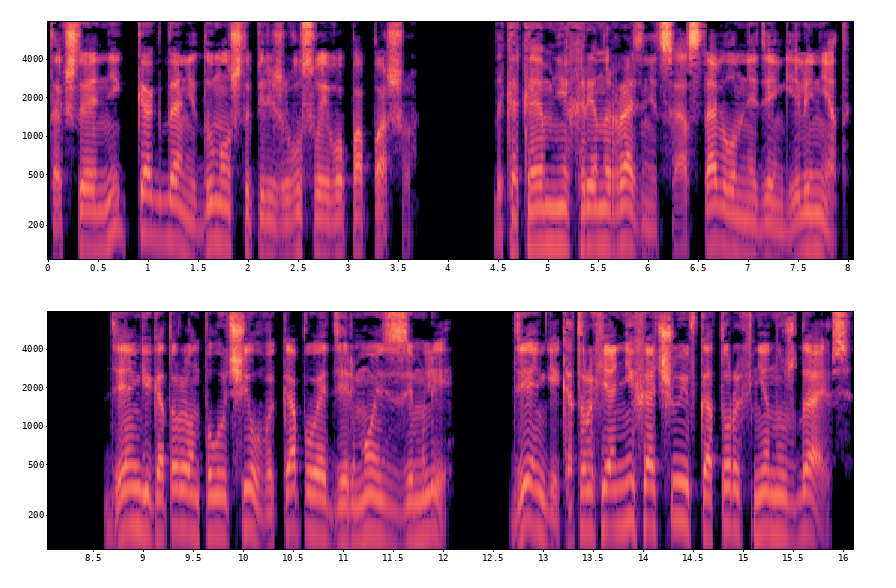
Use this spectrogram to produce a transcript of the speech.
так что я никогда не думал, что переживу своего папашу. Да какая мне хрен разница, оставил он мне деньги или нет? Деньги, которые он получил, выкапывая дерьмо из земли. Деньги, которых я не хочу и в которых не нуждаюсь.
